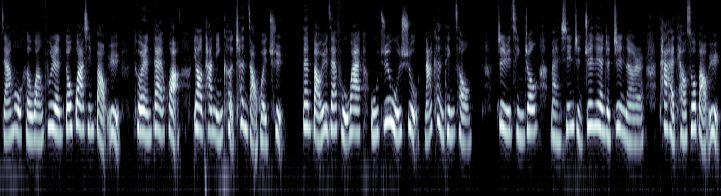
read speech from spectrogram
贾母和王夫人都挂心宝玉，托人带话，要他宁可趁早回去。但宝玉在府外无拘无束，哪肯听从？至于秦钟，满心只眷恋着智能儿，他还挑唆宝玉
